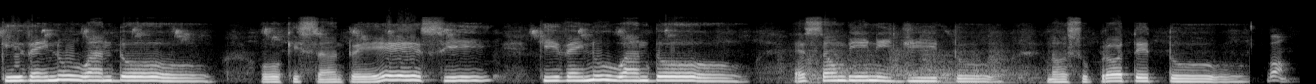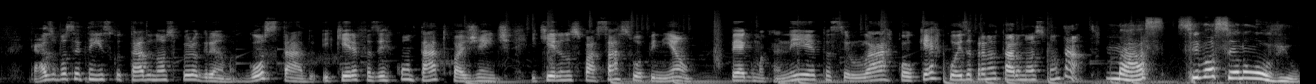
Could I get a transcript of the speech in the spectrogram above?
que vem no andor? Oh, que santo é esse que vem no andor? É São Benedito, nosso protetor. Bom, caso você tenha escutado o nosso programa, gostado e queira fazer contato com a gente e queira nos passar sua opinião, pega uma caneta, celular, qualquer coisa para anotar o nosso contato. Mas, se você não ouviu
